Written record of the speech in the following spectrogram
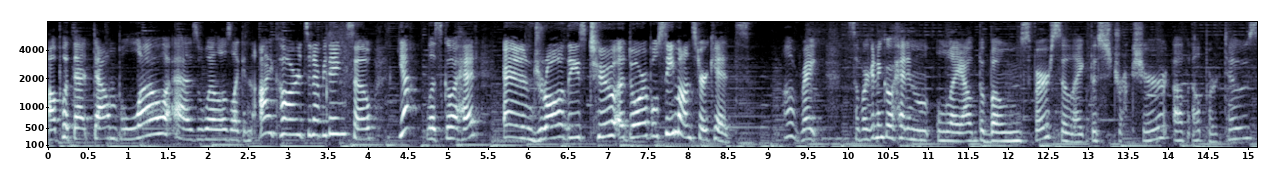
I'll put that down below as well as like an iCards and everything. So yeah let's go ahead and draw these two adorable sea monster kids all right, so we're gonna go ahead and lay out the bones first. So like the structure of Alberto's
